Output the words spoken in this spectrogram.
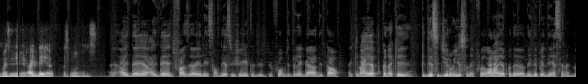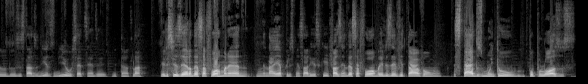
Mas é, a ideia pelo menos. É, a, ideia, a ideia de fazer a eleição desse jeito, de, de, forma de delegado e tal, é que na época né, que, que decidiram isso, né, que foi lá na época da, da independência né, do, dos Estados Unidos, 1700 e tanto lá, eles fizeram dessa forma, né, na época eles pensaram isso, que fazendo dessa forma eles evitavam estados muito populosos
